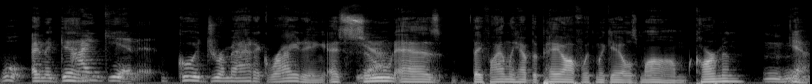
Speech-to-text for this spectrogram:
Well, and again, I get it. good dramatic writing as soon as they finally have the payoff with Miguel's mom, Carmen. Mm-hmm. Yeah.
